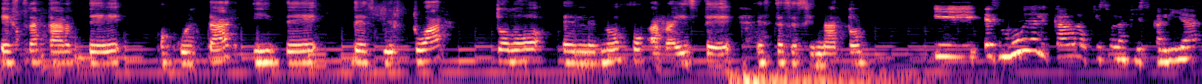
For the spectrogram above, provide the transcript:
es tratar de ocultar y de desvirtuar todo el enojo a raíz de este asesinato. Y es muy delicado lo que hizo la Fiscalía.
